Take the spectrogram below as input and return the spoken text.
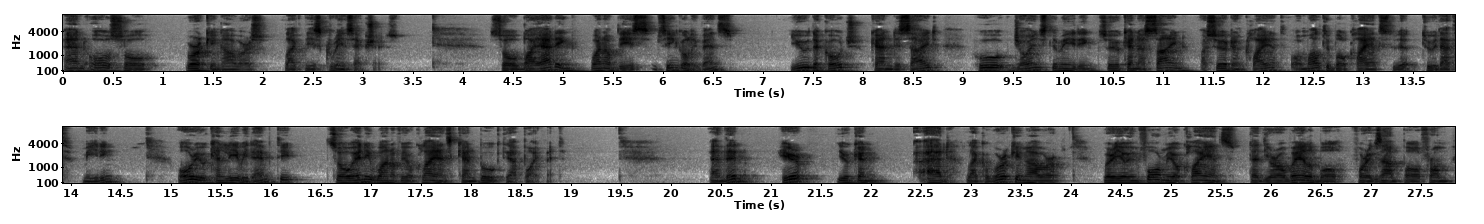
and also working hours like these green sections. So by adding one of these single events, you, the coach, can decide who joins the meeting so you can assign a certain client or multiple clients to, the, to that meeting, or you can leave it empty so any one of your clients can book the appointment. And then here you can add like a working hour where you inform your clients that you're available, for example, from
